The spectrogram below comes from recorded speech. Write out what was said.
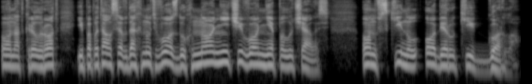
Он открыл рот и попытался вдохнуть воздух, но ничего не получалось. Он вскинул обе руки к горлу.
